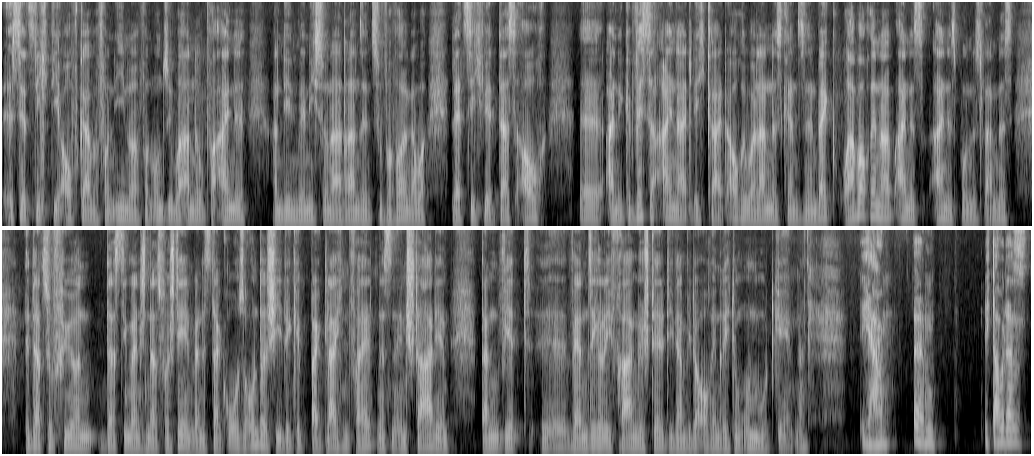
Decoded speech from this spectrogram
ist jetzt nicht die Aufgabe von Ihnen oder von uns über andere Vereine, an denen wir nicht so nah dran sind, zu verfolgen. Aber letztlich wird das auch äh, eine gewisse Einheitlichkeit, auch über Landesgrenzen hinweg, aber auch innerhalb eines, eines Bundeslandes, äh, dazu führen, dass die Menschen das verstehen. Wenn es da große Unterschiede gibt bei gleichen Verhältnissen in Stadien, dann wird, äh, werden sicherlich Fragen gestellt, die dann wieder auch in Richtung Unmut gehen. Ne? Ja, ähm, ich glaube, das ist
